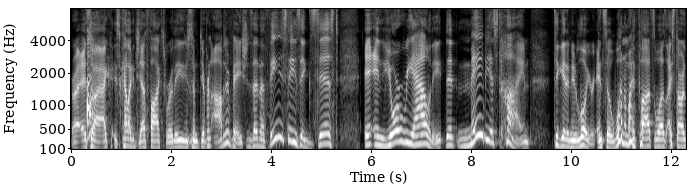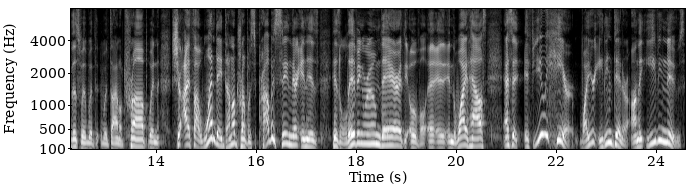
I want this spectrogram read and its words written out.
right? So I, it's kind of like Jeff Foxworthy, some different observations that if these things exist in, in your reality, then maybe it's time to get a new lawyer. And so one of my thoughts was I started this with, with, with Donald Trump when sure I thought one day Donald Trump was probably sitting there in his his living room there at the Oval uh, uh, in the White House. And I said, if you hear while you're eating dinner on the evening news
